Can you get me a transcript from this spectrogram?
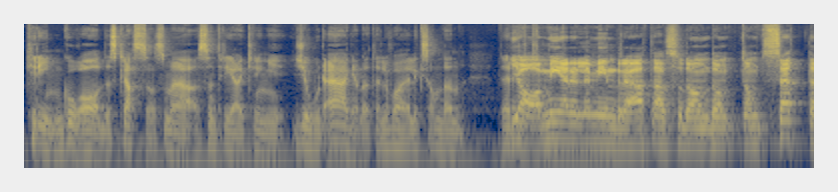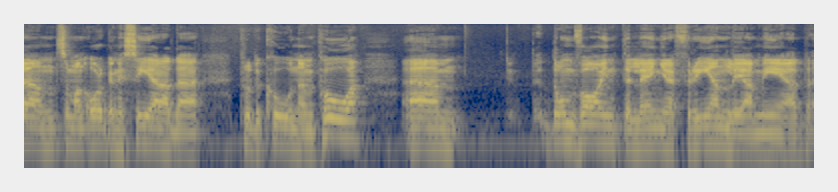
kringgå adelsklassen som är centrerad kring jordägandet eller vad är liksom den Ja, mer eller mindre att alltså de, de, de sätten som man organiserade produktionen på um, de var inte längre förenliga med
